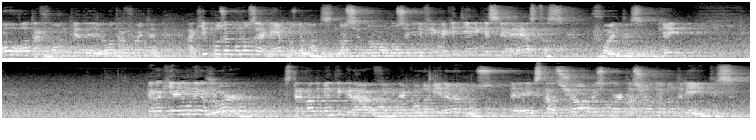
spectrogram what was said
ou outra fonte de outra fonte. Aqui pus alguns exemplos, mas não, não, não significa que tem que ser estas fontes, ok? Pero aqui é um erro extremadamente grave, né, quando miramos é, extração e exportação de nutrientes.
